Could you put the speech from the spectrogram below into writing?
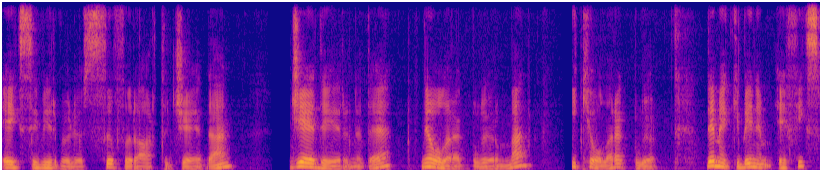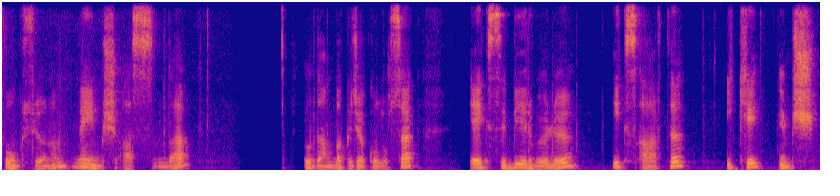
Eksi 1 bölü 0 artı c'den c değerini de ne olarak buluyorum ben? 2 olarak buluyorum. Demek ki benim fx fonksiyonum neymiş aslında? Şuradan bakacak olursak eksi 1 bölü x artı 2 imiş.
